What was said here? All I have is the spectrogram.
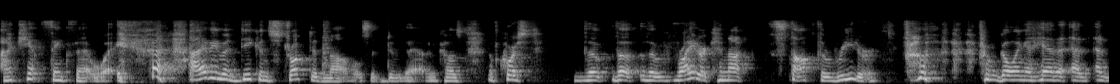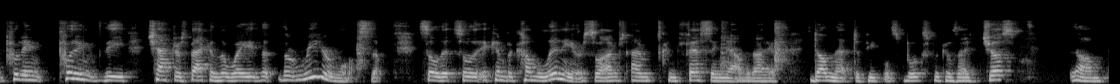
I can't think that way. I have even deconstructed novels that do that because, of course, the, the, the writer cannot stop the reader from, from going ahead and, and putting putting the chapters back in the way that the reader wants them so that so that it can become linear. So i'm, I'm confessing now that i have done that to people's books because i just um,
